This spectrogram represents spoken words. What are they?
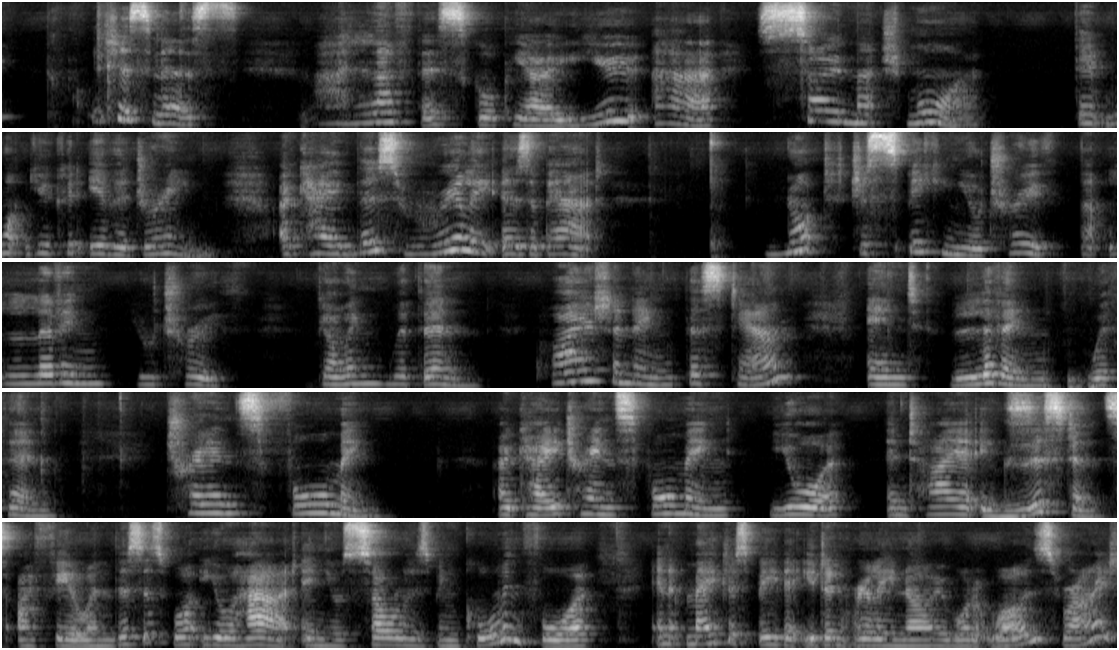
Consciousness. Oh, I love this, Scorpio. You are so much more than what you could ever dream. Okay, this really is about not just speaking your truth, but living your truth, going within, quietening this down and living within, transforming, okay, transforming your entire existence, I feel, and this is what your heart and your soul has been calling for, and it may just be that you didn't really know what it was, right?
